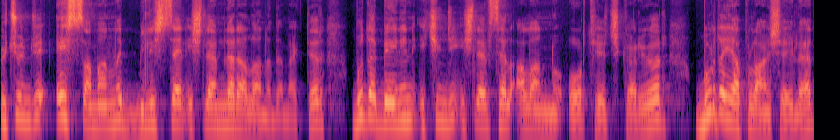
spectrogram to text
Üçüncü eş zamanlı bilişsel işlemler alanı demektir. Bu da beynin ikinci işlevsel alanını ortaya çıkarıyor. Burada yapılan şeyler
